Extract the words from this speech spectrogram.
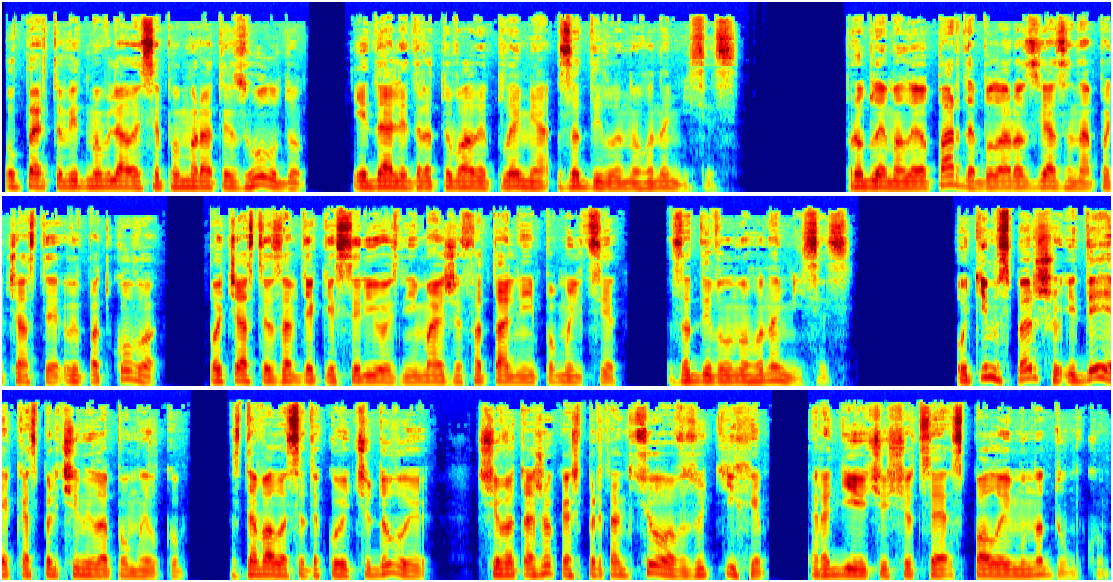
уперто відмовлялися помирати з голоду і далі дратували плем'я задивленого на місяць. Проблема леопарда була розв'язана почасти випадково, почасти завдяки серйозній майже фатальній помильці задивленого на місяць. Утім, спершу ідея, яка спричинила помилку, здавалася такою чудовою, що ватажок аж пританцьовував з утіхи, радіючи, що це спало йому на думку.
